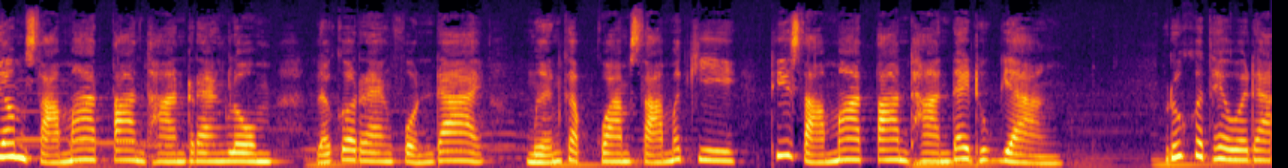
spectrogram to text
ย่อมสามารถต้านทานแรงลม แล้วก็แรงฝนได้ เหมือนกับความสามัคคีที่สามารถต้านทานได้ทุกอย่าง รุกขเทวดา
